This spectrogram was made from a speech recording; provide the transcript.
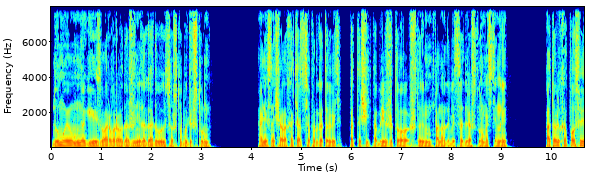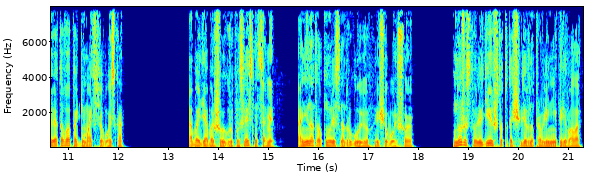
Думаю, многие из варваров даже не догадываются, что будет штурм. Они сначала хотят все подготовить, подтащить поближе то, что им понадобится для штурма стены, а только после этого поднимать все войско. Обойдя большую группу с лестницами, они натолкнулись на другую, еще большую. Множество людей что-то тащили в направлении перевала.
